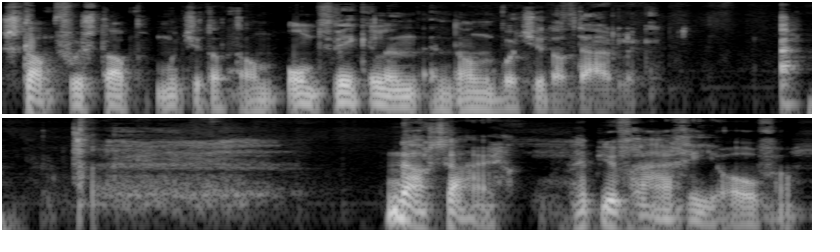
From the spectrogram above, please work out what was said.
stap voor stap moet je dat dan ontwikkelen en dan wordt je dat duidelijk. Nou, Saar, heb je vragen hierover?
